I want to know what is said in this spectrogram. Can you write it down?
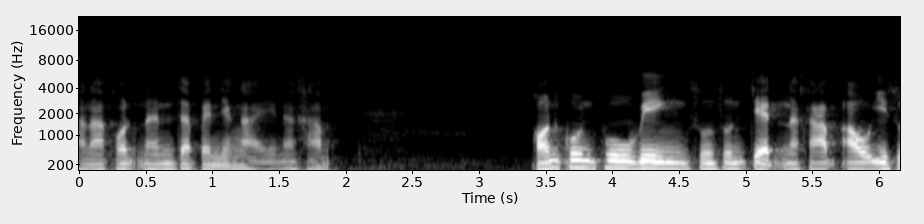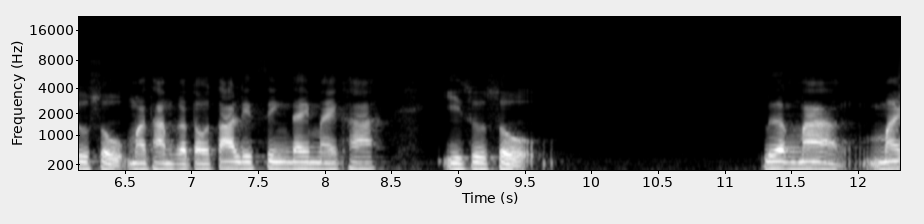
อนาคตนั้นจะเป็นยังไงนะครับของคุณภูวิง 007 นะครับ เอา i s u z u มาทำกับ Toyota Leasing ได้ไหมคะ i s u z u เรื่องมากไม่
